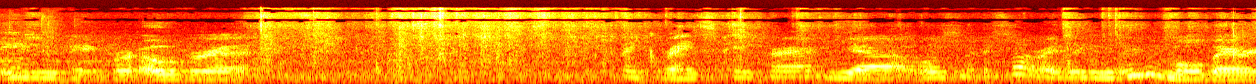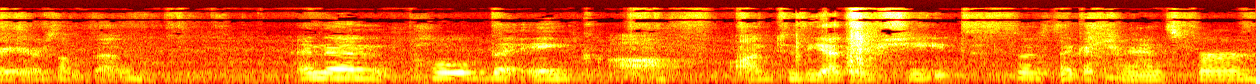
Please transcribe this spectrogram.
Asian paper over it. Like rice paper. Yeah, it wasn't, it's not rice, like maybe mulberry or something. And then pulled the ink off onto the other sheet. So it's like a transfer.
